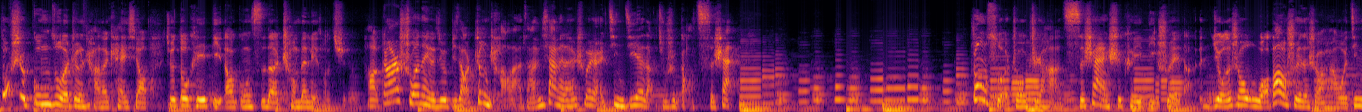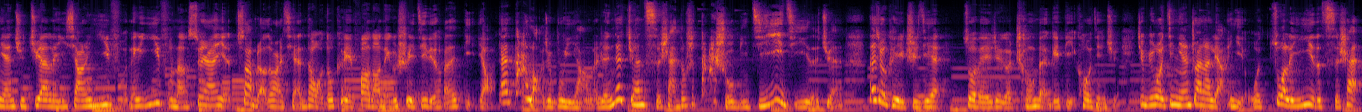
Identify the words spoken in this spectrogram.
都是工作正常的开销，就都可以抵到公司的成本里头去。好，刚刚说那个就比较正常了，咱们下面来说一点进阶的，就是搞慈善。众所周知哈，慈善是可以抵税的。有的时候我报税的时候哈，我今年去捐了一箱衣服，那个衣服呢虽然也算不了多少钱，但我都可以放到那个税基里头把它抵掉。但大佬就不一样了，人家捐慈善都是大手笔，几亿几亿的捐，那就可以直接作为这个成本给抵扣进去。就比如我今年赚了两亿，我做了一亿的慈善，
